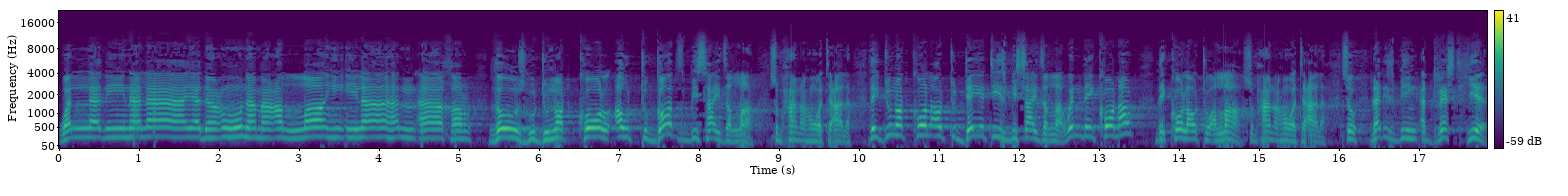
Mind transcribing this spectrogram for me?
والذين لا يدعون مع الله إلها آخر those who do not call out to gods besides Allah subhanahu wa ta'ala they do not call out to deities besides Allah when they call out they call out to Allah subhanahu wa ta'ala so that is being addressed here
